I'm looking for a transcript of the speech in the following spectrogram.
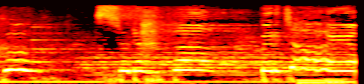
Aku sudah tak percaya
